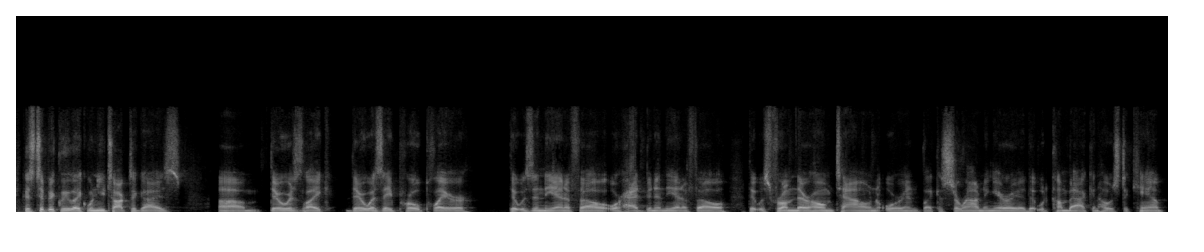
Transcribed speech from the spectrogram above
Because typically, like when you talk to guys, um, there was like there was a pro player that was in the NFL or had been in the NFL that was from their hometown or in like a surrounding area that would come back and host a camp.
